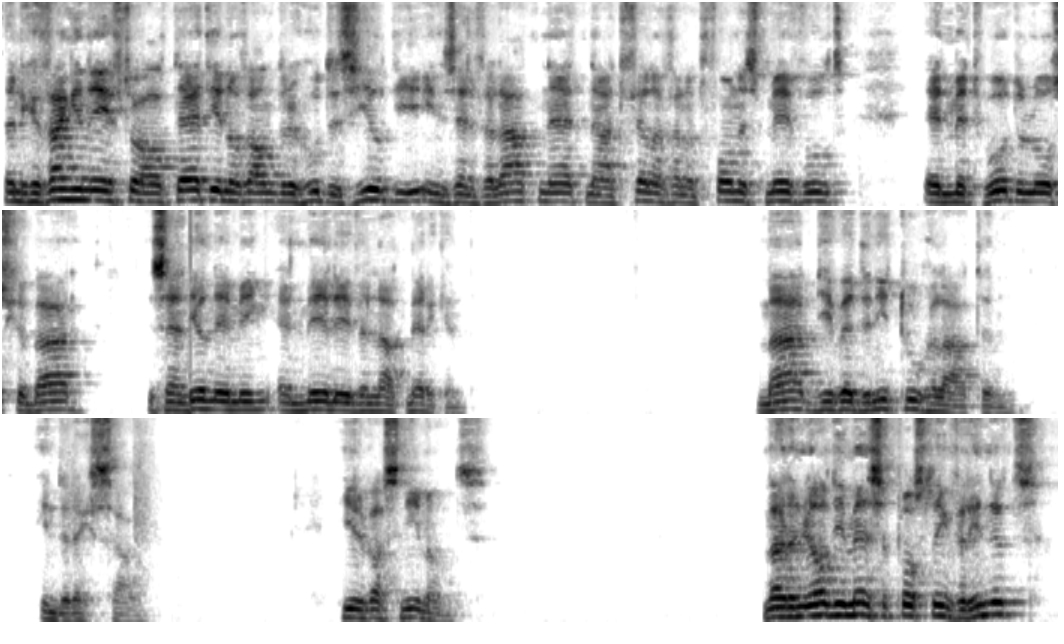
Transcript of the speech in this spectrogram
Een gevangene heeft toch altijd een of andere goede ziel die in zijn verlatenheid na het vellen van het vonnis meevoelt en met woordeloos gebaar zijn deelneming en meeleven laat merken. Maar die werden niet toegelaten in de rechtszaal. Hier was niemand. Waren nu al die mensen plotseling verhinderd?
